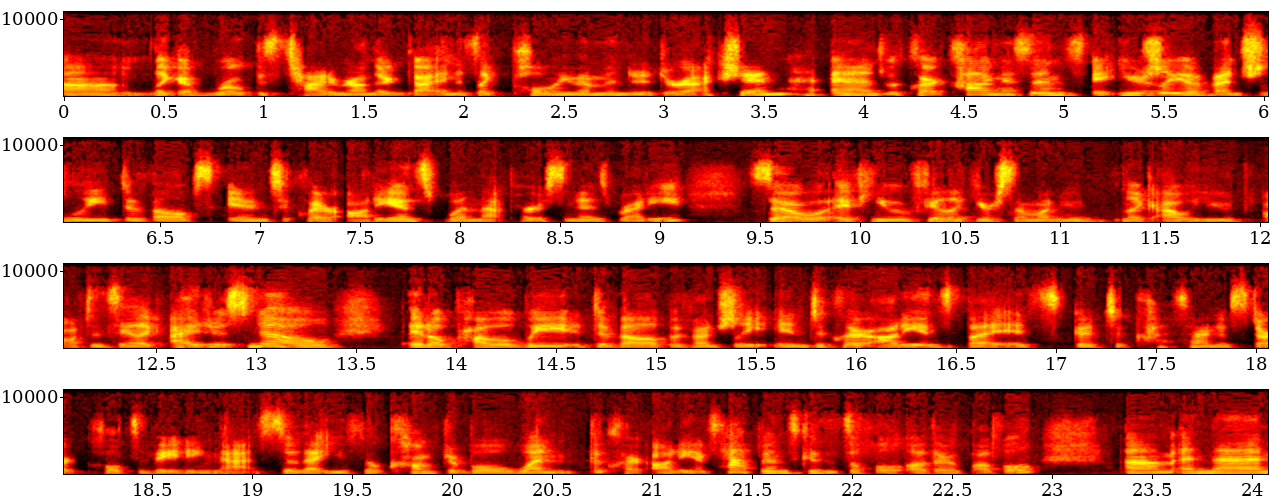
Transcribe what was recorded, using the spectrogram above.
um, like a rope is tied around their gut and it's like pulling them in a direction. And with claircognizance, it usually eventually develops into clairaudience when that person is ready. So if you feel like you're someone who like oh you often say like I just know, it'll probably develop eventually into clairaudience, but it's good to kind of start cultivating that so that you feel comfortable when the clairaudience happens because it's a whole other level. Um, and then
